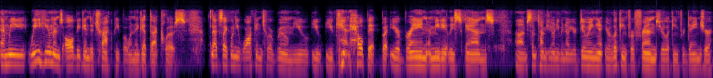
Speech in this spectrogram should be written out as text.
And we, we humans all begin to track people when they get that close. That's like when you walk into a room, you, you, you can't help it, but your brain immediately scans. Um, sometimes you don't even know you're doing it. You're looking for friends, you're looking for danger.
